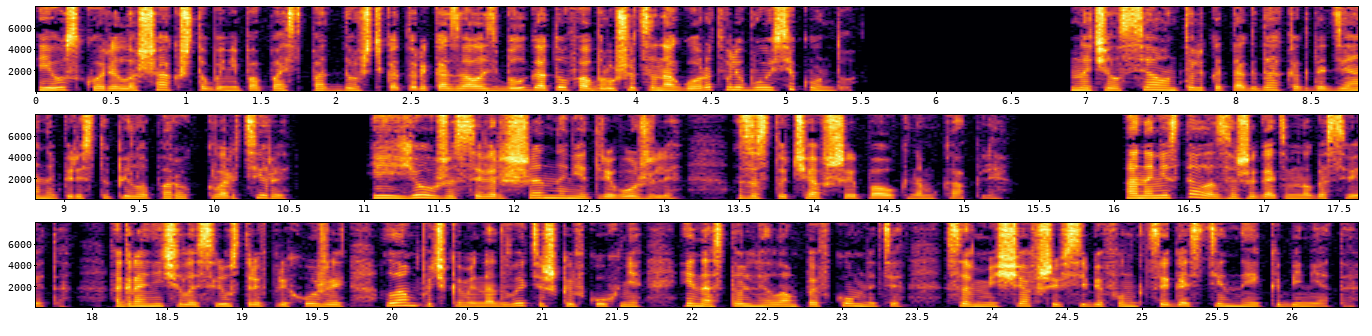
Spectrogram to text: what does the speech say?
И ускорила шаг, чтобы не попасть под дождь, который, казалось, был готов обрушиться на город в любую секунду. Начался он только тогда, когда Диана переступила порог квартиры, и ее уже совершенно не тревожили застучавшие по окнам капли. Она не стала зажигать много света, ограничилась люстрой в прихожей, лампочками над вытяжкой в кухне и настольной лампой в комнате, совмещавшей в себе функции гостиной и кабинета.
